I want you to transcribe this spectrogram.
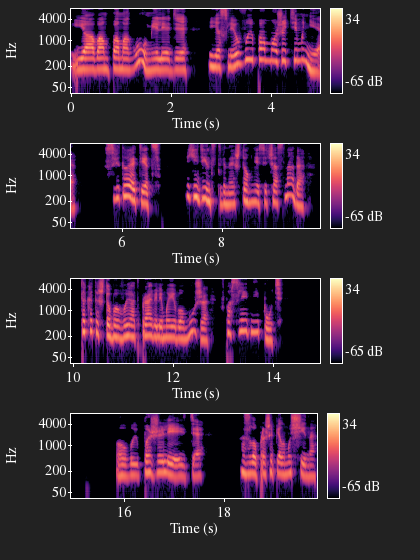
Я вам помогу, миледи, если вы поможете мне. Святой отец, единственное, что мне сейчас надо, так это чтобы вы отправили моего мужа в последний путь. Вы пожалеете, зло прошипел мужчина.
